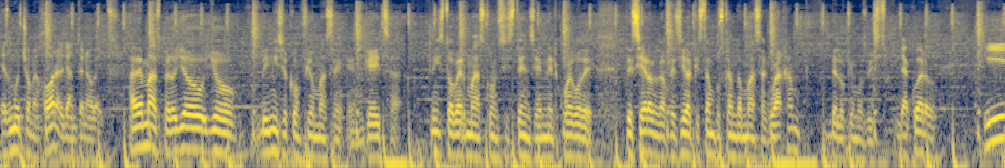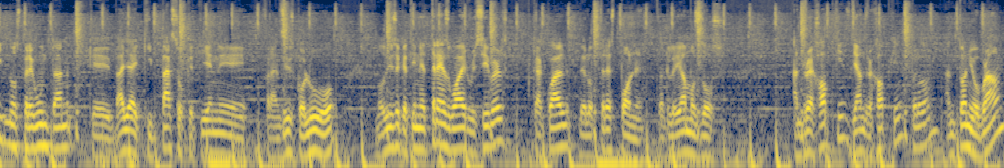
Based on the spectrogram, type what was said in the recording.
es mucho mejor el de Antonio Gates. Además, pero yo, yo de inicio confío más en, en Gates. ah, Necesito ver más consistencia en el juego de, de en la ofensiva que están buscando más a Graham de lo que hemos visto. De acuerdo. Y nos preguntan que vaya equipazo que tiene Francisco Lugo. Nos dice que tiene tres wide receivers, que a cuál de los tres pone, para que le digamos dos. Andre Hopkins, DeAndre Hopkins, perdón, Antonio Brown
